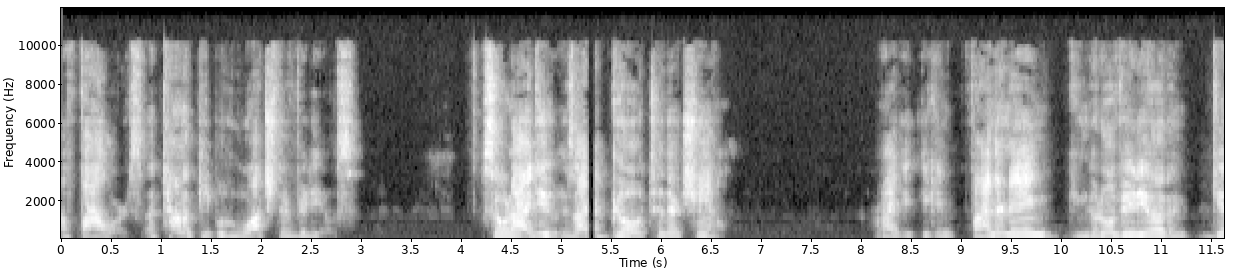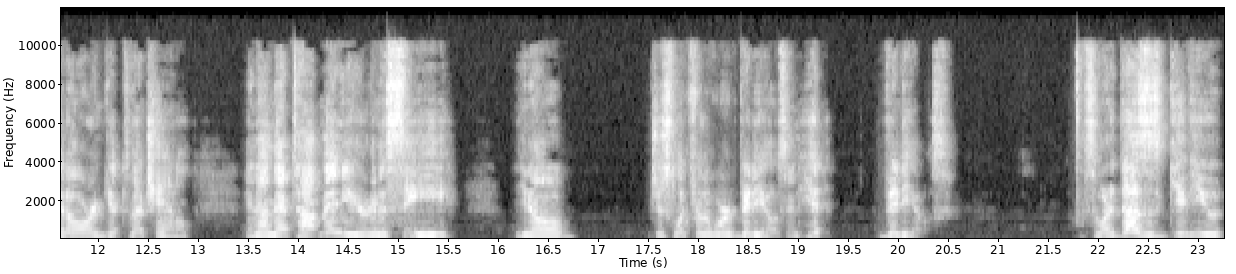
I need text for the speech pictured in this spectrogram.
of followers, a ton of people who watch their videos. So what I do is I go to their channel. Right? You can find their name, you can go to a video, then get over and get to their channel. And on that top menu, you're going to see, you know, just look for the word videos and hit videos. So what it does is give you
